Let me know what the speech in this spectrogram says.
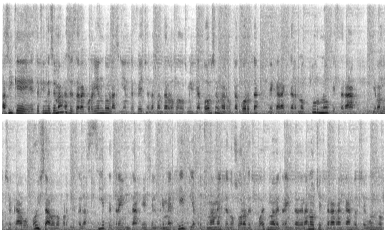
Así que este fin de semana se estará corriendo la siguiente fecha, la Santa Rosa 2014, una ruta corta de carácter nocturno que estará llevándose a cabo hoy sábado a partir de las 7.30. Es el primer hit y aproximadamente dos horas después, 9.30 de la noche, estará arrancando el segundo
